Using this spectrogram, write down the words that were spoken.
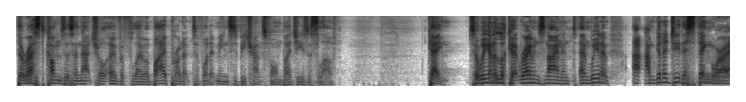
the rest comes as a natural overflow, a byproduct of what it means to be transformed by Jesus' love. Okay, so we're going to look at Romans 9, and, and we're going to, I, am going to do this thing where I,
